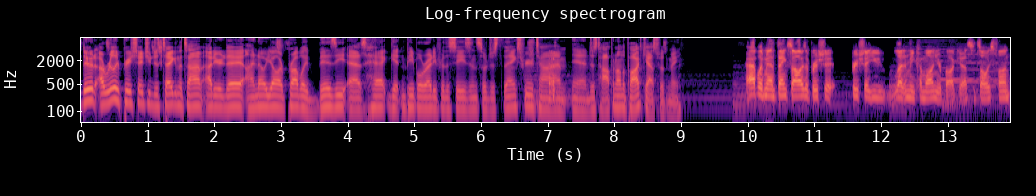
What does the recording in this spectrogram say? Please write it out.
Dude, I really appreciate you just taking the time out of your day. I know y'all are probably busy as heck getting people ready for the season. So just thanks for your time and just hopping on the podcast with me. Happily, man. Thanks. I always appreciate appreciate you letting me come on your podcast. It's always fun.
